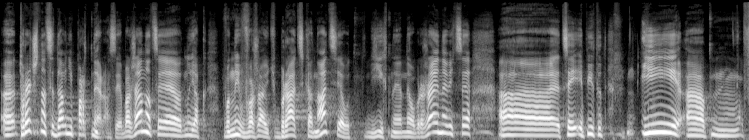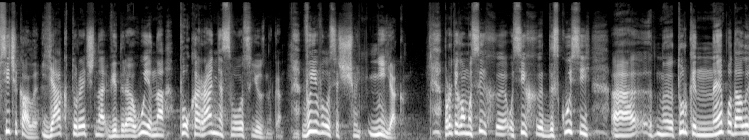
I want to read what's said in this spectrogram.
Е, Туреччина це давній партнер Азербайджана. Це ну як вони вважають братська нація. От їх не, не ображає навіть це е, цей епітет. І е, всі чекали, як Туреччина відреагує на покарання свого союзника. Виявилося, що ніяк. Протягом усіх, усіх дискусій е, турки не подали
